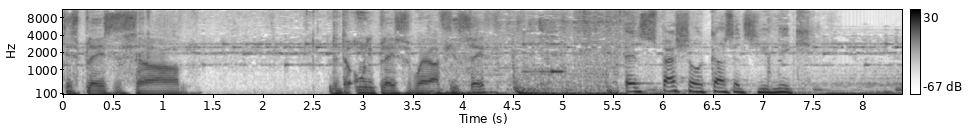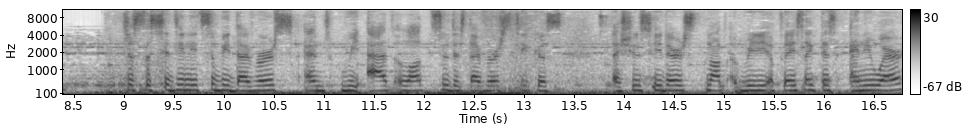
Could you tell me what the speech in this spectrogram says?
this place is uh, the, the only place where I feel safe. It's special because it's unique. Just the city needs to be diverse, and we add a lot to this diversity because, as you see, there's not really a place like this anywhere.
